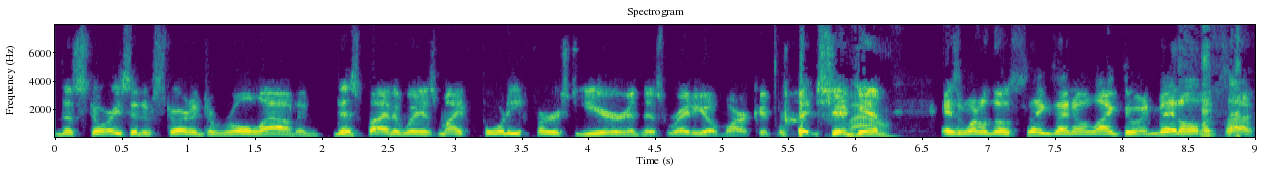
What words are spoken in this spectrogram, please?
the stories that have started to roll out, and this, by the way, is my 41st year in this radio market, which again Wow. Is one of those things I don't like to admit all the time.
